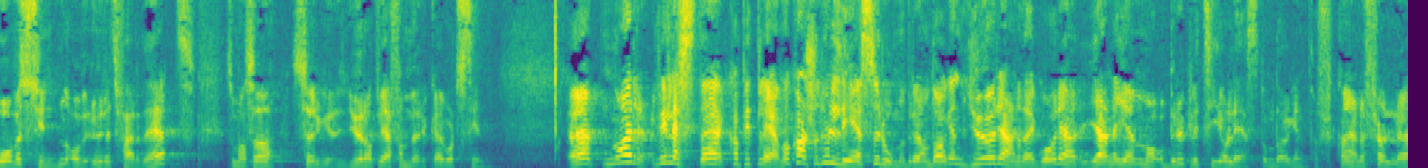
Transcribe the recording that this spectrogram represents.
over synden, over urettferdighet, som altså sørger, gjør at vi er formørka i vårt sinn. Eh, når vi leste kapittel 1, og kanskje du leser romerbrevet om dagen, gjør gjerne det. Gå gjerne hjem og bruk litt tid og les det om dagen. Du kan gjerne følge,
